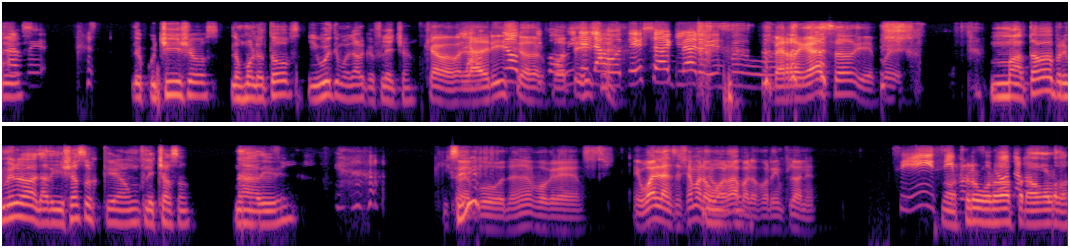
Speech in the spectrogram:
machetes, los cuchillos, los molotovs y último el arco y flecha. Claro, la- ladrillo, no, tipo, viene la botella, botella, claro, y después. bueno. vergazo y después. Mataba primero a ladrillazos que a un flechazo. Nadie. Qué hijo ¿Sí? de puta, no puedo creer. Igual lanzallamas lo No, guardaba no. para los gordinflones. Sí, sí, No, yo lo guardaba para montón.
